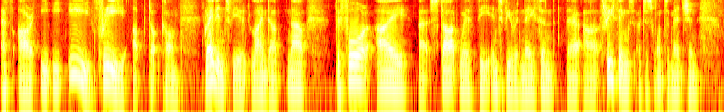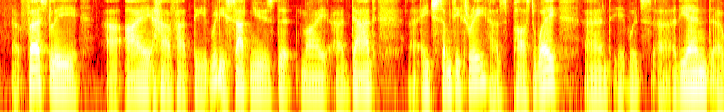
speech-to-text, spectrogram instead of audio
F-R-E-E-E, freeeup.com. Great interview lined up. Now, before I uh, start with the interview with Nathan, there are three things I just want to mention. Uh, firstly, uh, I have had the really sad news that my uh, dad, uh, age 73, has passed away. And it was uh, at the end, uh,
